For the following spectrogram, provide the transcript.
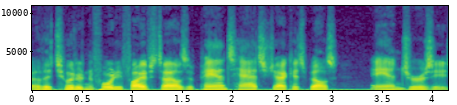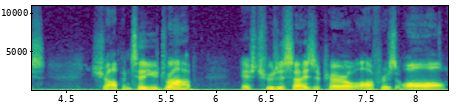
of the 245 styles of pants, hats, jackets, belts, and jerseys. Shop until you drop, as True to Size Apparel offers all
